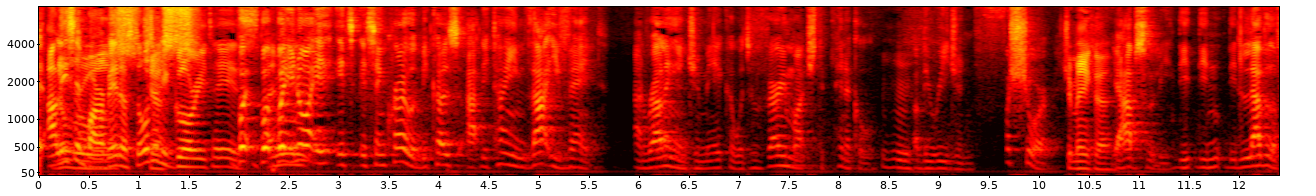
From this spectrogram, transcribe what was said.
at No least in Barbados, those are the glory days. But but, I but you know it, it's it's incredible because at the time that event and rallying in Jamaica was very much the pinnacle Mm-hmm. of the region for sure. Jamaica. Yeah, absolutely. The, the, the level of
